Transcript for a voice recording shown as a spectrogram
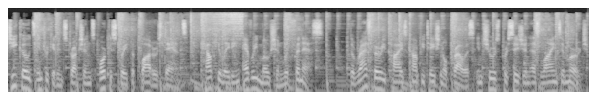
G-code's intricate instructions orchestrate the plotter's dance, calculating every motion with finesse. The Raspberry Pi's computational prowess ensures precision as lines emerge,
